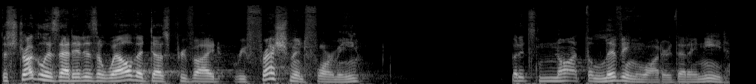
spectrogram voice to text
The struggle is that it is a well that does provide refreshment for me, but it's not the living water that I need.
